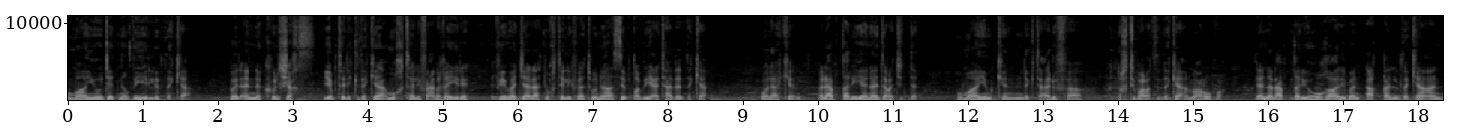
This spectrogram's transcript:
وما يوجد نظير للذكاء. بل أن كل شخص يمتلك ذكاء مختلف عن غيره في مجالات مختلفة تناسب طبيعة هذا الذكاء. ولكن العبقرية نادرة جدا وما يمكن أنك تعرفها من اختبارات الذكاء المعروفة لأن العبقري هو غالبا أقل ذكاء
